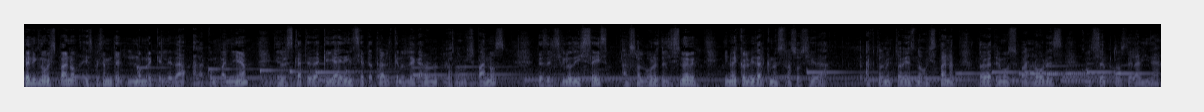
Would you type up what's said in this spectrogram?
Fénix Nuevo Hispano es precisamente el nombre que le da a la compañía, el rescate de aquella herencia teatral que nos legaron los novohispanos desde el siglo XVI a los albores del XIX. Y no hay que olvidar que nuestra sociedad actualmente todavía es novohispana. Todavía tenemos valores, conceptos de la vida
